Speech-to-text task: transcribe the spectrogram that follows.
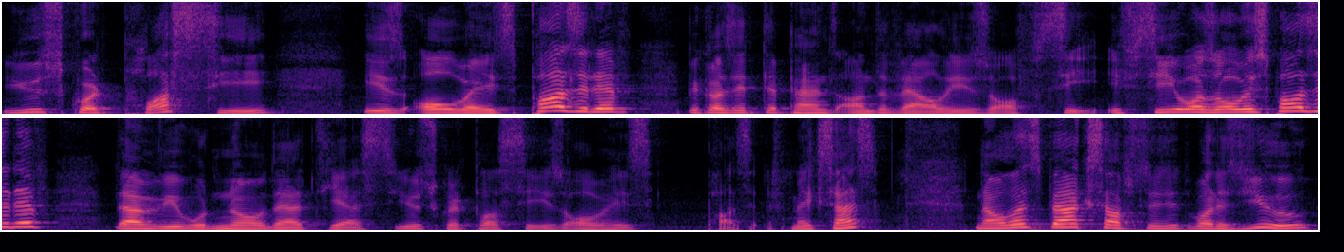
u squared plus c is always positive because it depends on the values of c. If c was always positive, then we would know that yes, u squared plus c is always positive. Make sense? Now let's back substitute what is u.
